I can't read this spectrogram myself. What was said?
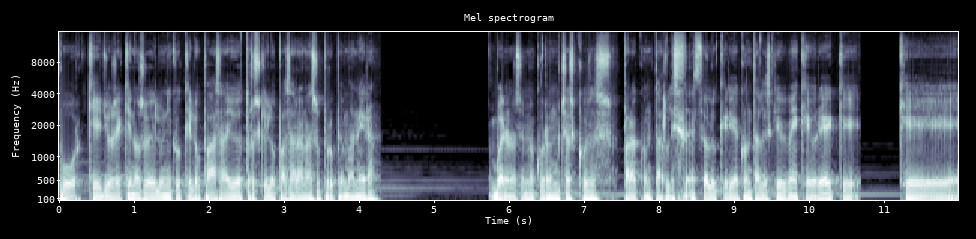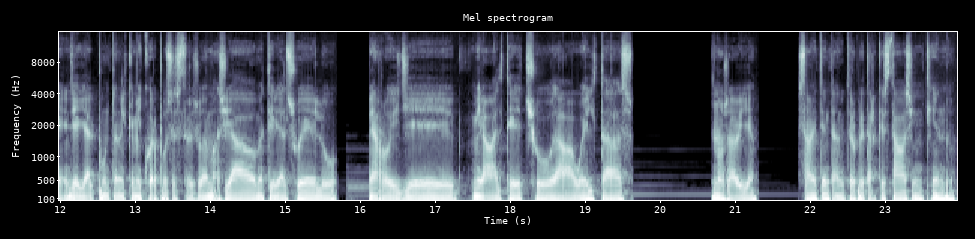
porque yo sé que no soy el único que lo pasa, hay otros que lo pasarán a su propia manera. Bueno, no se me ocurren muchas cosas para contarles, solo quería contarles que me quebré, que, llegué al punto en el que mi cuerpo se estresó demasiado, me tiré al suelo, me arrodillé, miraba al techo, daba vueltas, no sabía. Estaba intentando interpretar qué estaba sintiendo.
